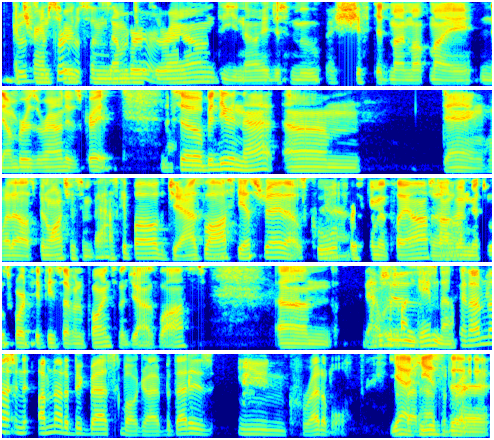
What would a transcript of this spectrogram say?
I goods and transferred some numbers around. You know, I just moved, I shifted my my numbers around. It was great. Nice. So been doing that. Um, dang, what else? Been watching some basketball. The Jazz lost yesterday. That was cool. Yeah. First game of the playoffs. Oh. Donovan Mitchell scored fifty seven points, and the Jazz lost. Um, that was was a fun game though. And I'm not an, I'm not a big basketball guy, but that is incredible. Yeah, he's the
